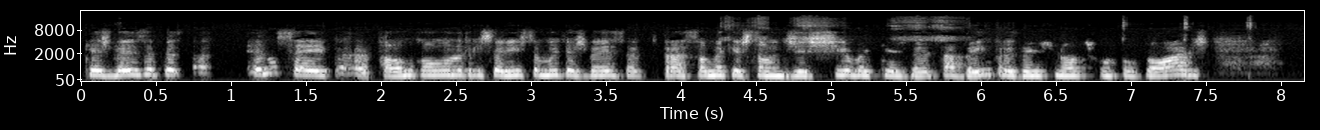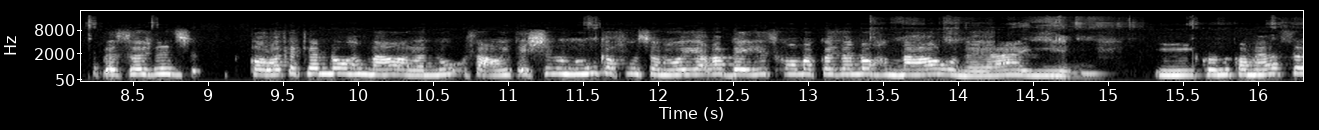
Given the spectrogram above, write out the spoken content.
que às vezes, eu não sei, falando como nutricionista, muitas vezes, traçando a questão digestiva, que às vezes está bem presente nos nossos consultórios, a pessoa às vezes coloca que é normal, ela sabe, o intestino nunca funcionou e ela vê isso como uma coisa normal, né? E, e quando começa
